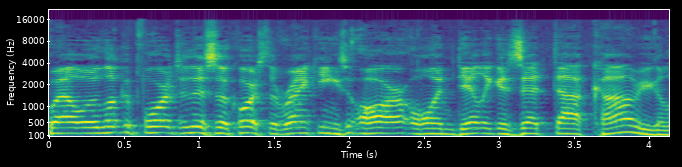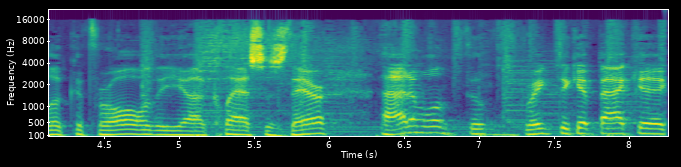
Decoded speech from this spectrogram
well, we're looking forward to this. Of course, the rankings are on DailyGazette.com. You can look for all of the uh, classes there. Adam, well, great to get back, uh,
